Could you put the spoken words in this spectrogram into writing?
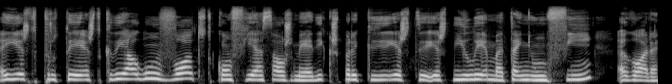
a este protesto, que dê algum voto de confiança aos médicos para que este, este dilema tenha um fim. Agora,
